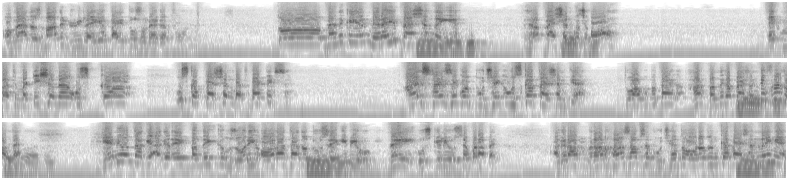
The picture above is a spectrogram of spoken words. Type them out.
और मैं तो उस्मान ड्री लाइए पाई तू सुने अगर फ़ोन में। तो मैंने कहा यार मेरा ये पैशन नहीं है। मेरा पैशन कुछ और है। एक मैथमेटिशियन है उसका उसका पैशन मैथमेटिक्स है। आइंस्टाइन से कोई पूछे कि उसका पैशन क्या है तो आपको बताएगा हर बंदे का पैशन डिफरेंट होता है। ये नहीं होता कि अगर एक बंदे की कमज़ोरी औरत है तो दूसरे की भी होगी। नहीं उसके लिए उससे बड़ा पैशन अगर आप इमरान खान साहब से पूछे तो औरत उनका पैशन नहीं है।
